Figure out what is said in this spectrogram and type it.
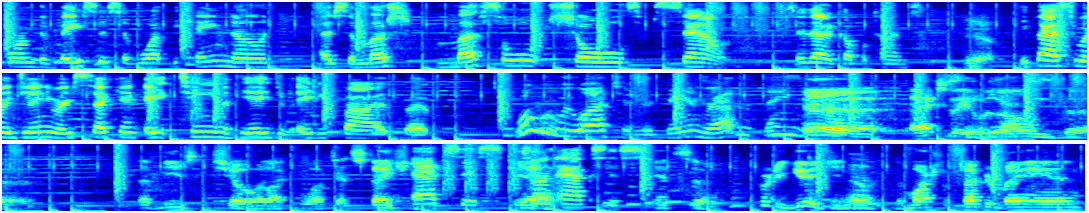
formed the basis of what became known as the Mus- Muscle Shoals Sound. Say that a couple times. Yeah. He passed away January 2nd, 18, at the age of 85. But what were we watching? The Dan Rather thing? Uh, actually, it was on the music show I like to watch. That station. AXS. It's Yeah. on AXS. It's uh, pretty good, you know. The Marshall Tucker Band,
